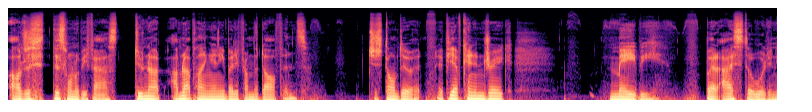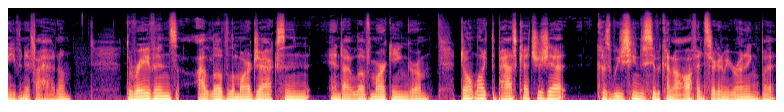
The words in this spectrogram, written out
I'll just this one will be fast. Do not. I'm not playing anybody from the Dolphins. Just don't do it. If you have Kenyan Drake, maybe, but I still wouldn't even if I had him. The Ravens. I love Lamar Jackson and I love Mark Ingram. Don't like the pass catchers yet because we just need to see what kind of offense they're going to be running. But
